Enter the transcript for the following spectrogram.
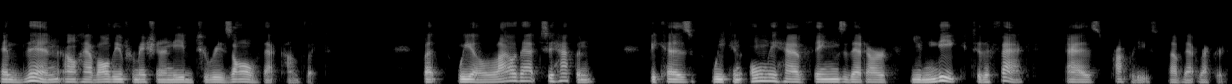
And then I'll have all the information I need to resolve that conflict. But we allow that to happen because we can only have things that are unique to the fact as properties of that record.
